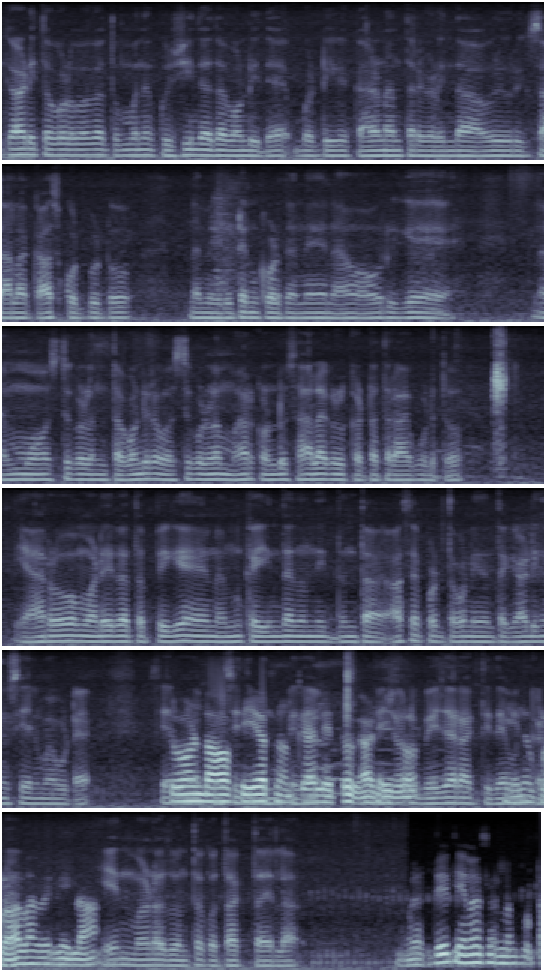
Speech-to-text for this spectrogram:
ಗಾಡಿ ತೊಗೊಳ್ಳುವಾಗ ತುಂಬಾ ಖುಷಿಯಿಂದ ತೊಗೊಂಡಿದ್ದೆ. ಬಟ್ ಈಗ ಕಾರಣಾಂತರಗಳಿಂದ ಅವ್ರು ಇವ್ರಿಗೆ ಸಾಲ ಕಾಸು ಕೊಟ್ಬಿಟ್ಟು ನಮಗೆ ರಿಟರ್ನ್ ಕೊಡ್ತೇನೆ. ನಾವು ಅವರಿಗೆ ನಮ್ಮ ವಸ್ತುಗಳನ್ನು, ತೊಗೊಂಡಿರೋ ವಸ್ತುಗಳನ್ನ ಮಾರಿಕೊಂಡು ಸಾಲಗಳು ಕಟ್ಟೋ ಥರ ಆಗ್ಬಿಡ್ತು. ಯಾರೋ ಮಾಡಿರೋ ತಪ್ಪಿಗೆ ನನ್ನ ಕೈಯಿಂದ ನನ್ನ ಇದ್ದಂಥ ಆಸೆ ಪಟ್ಟು ತಗೊಂಡಿದ್ದಂಥ ಗಾಡಿನೂ ಸೇಲ್ ಮಾಡಿಬಿಟ್ಟೆ. Sale two and half years ನನ್ನ ಕೈಲಿತ್ತು ಗಾಡಿ ಬೇಜಾರಾಗ್ತಿದೆ ಏನು ಪ್ರಾಬ್ಲಮ್ ಇರಲಿಲ್ಲ. ಏನು ಮಾಡೋದು ಅಂತ ಗೊತ್ತಾಗ್ತಾ ಇಲ್ಲ. ಬರ್ತಿತ್ತು ಏನೋ ಸಣ್ಣ ಪುಟ್ಟ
